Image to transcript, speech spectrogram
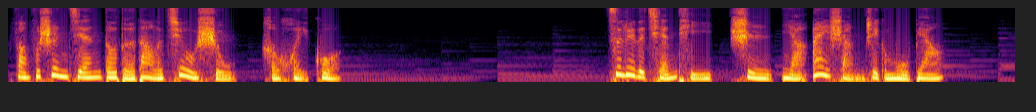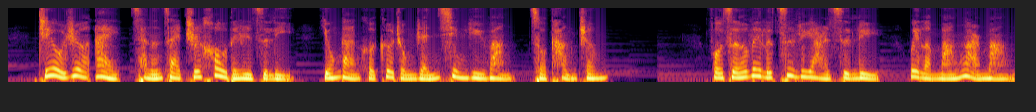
仿佛瞬间都得到了救赎和悔过。自律的前提是你要爱上这个目标，只有热爱，才能在之后的日子里勇敢和各种人性欲望做抗争。否则，为了自律而自律，为了忙而忙，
